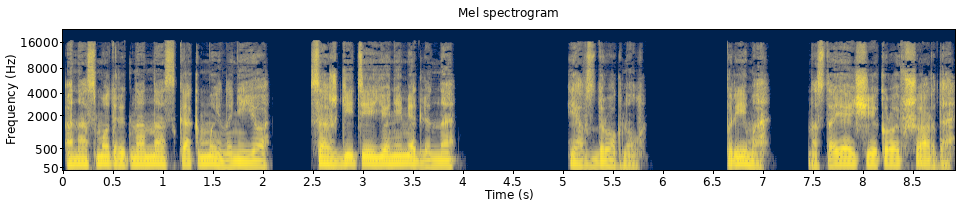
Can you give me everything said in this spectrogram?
Она смотрит на нас, как мы на нее. Сожгите ее немедленно». Я вздрогнул. Прима — настоящая кровь Шарда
